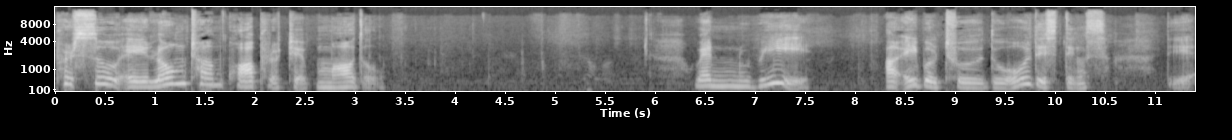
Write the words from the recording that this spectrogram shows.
pursue a long-term cooperative model. When we are able to do all these things, the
